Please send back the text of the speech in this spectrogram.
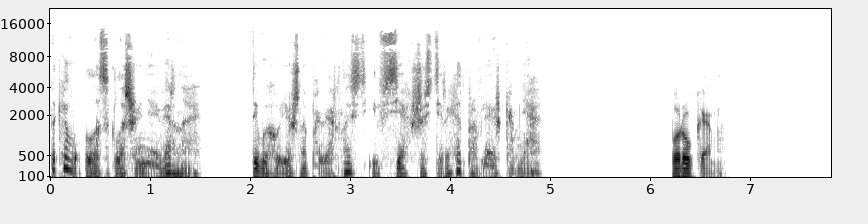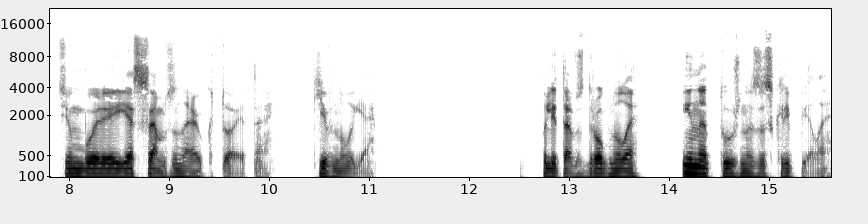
Таково было соглашение, верно? Ты выходишь на поверхность и всех шестерых отправляешь ко мне. По рукам. Тем более я сам знаю, кто это, кивнул я. Плита вздрогнула и натужно заскрипела.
